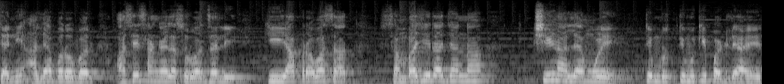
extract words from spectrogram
त्यांनी आल्याबरोबर असे सांगायला सुरुवात झाली की या प्रवासात संभाजीराजांना क्षीण आल्यामुळे ते मृत्युमुखी पडले आहेत.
